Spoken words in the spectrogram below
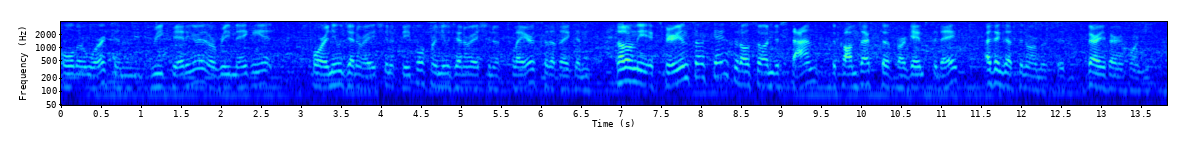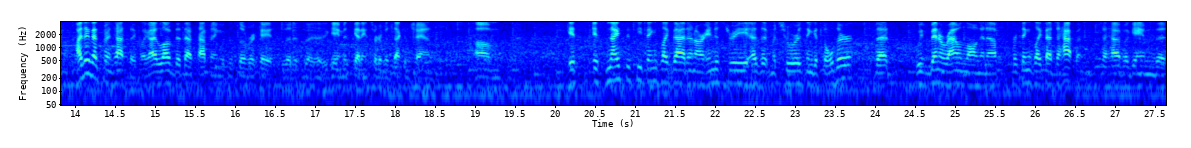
older work and recreating it or remaking it for a new generation of people, for a new generation of players, so that they can not only experience those games, but also understand the context of our games today, I think that's enormous. It's very, very important. I think that's fantastic. Like, I love that that's happening with the Silver Case, that the game is getting sort of a second chance. Um, it's, it's nice to see things like that in our industry as it matures and gets older, that we've been around long enough for things like that to happen, to have a game that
